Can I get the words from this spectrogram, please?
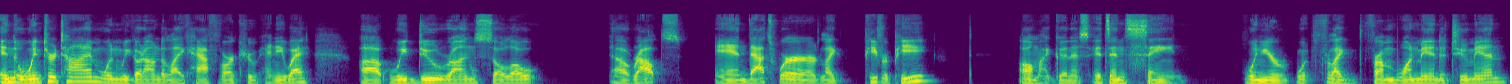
In the winter time, when we go down to like half of our crew anyway, uh, we do run solo uh, routes, and that's where like P for P, oh my goodness, it's insane. When you're for like from one man to two man,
